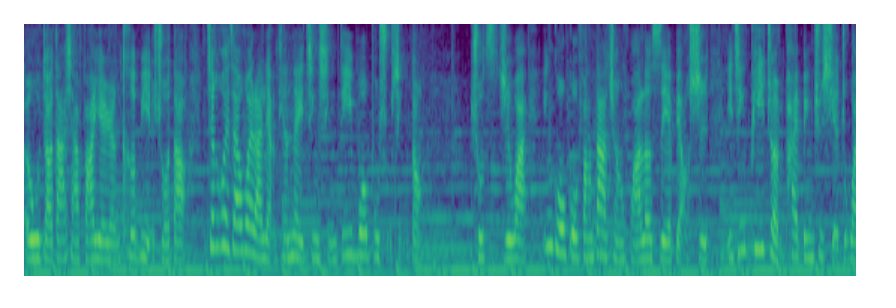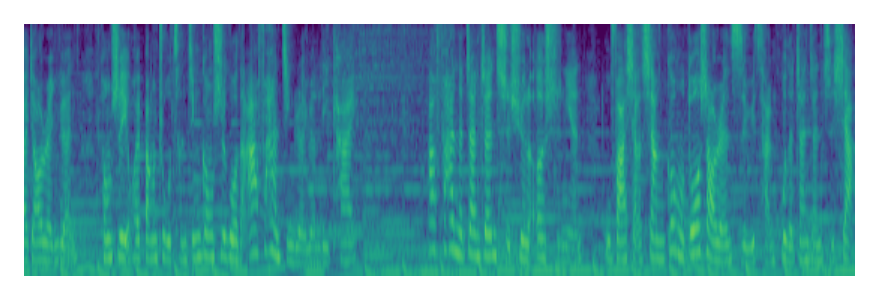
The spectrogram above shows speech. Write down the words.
而五角大厦发言人科比也说到，将会在未来两天内进行第一波部署行动。除此之外，英国国防大臣华勒斯也表示，已经批准派兵去协助外交人员，同时也会帮助曾经共事过的阿富汗警人员离开。阿富汗的战争持续了二十年，无法想象共有多少人死于残酷的战争之下。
